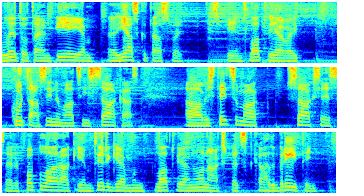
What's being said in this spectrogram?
lietotājiem pieejams. Uh, jāskatās, vai tas ir pieejams Latvijā vai kur tās inovācijas sākās. Uh, visticamāk, sāksies ar populārākiem tirgiem un Latvijā nonāks pēc kāda brīdiņa.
